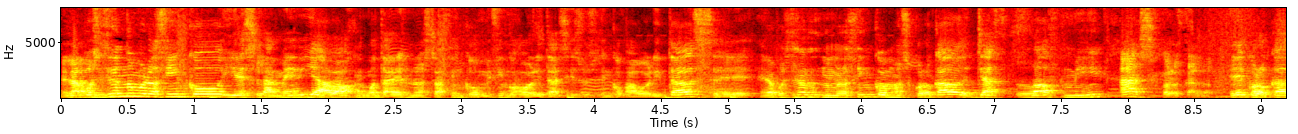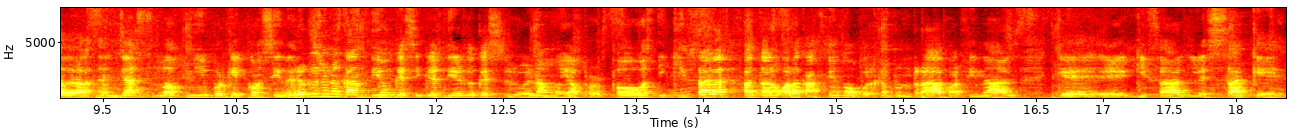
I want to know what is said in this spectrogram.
En la posición número 5, y es la media, abajo encontraréis nuestras 5 mis 5 favoritas y sus 5 favoritas. eh, en la posición número 5 hemos colocado Just Love Me. Has colocado. He colocado la canción Just Love Me porque considero que es una canción que sí que es cierto que suena muy a propósito y quizá le hace falta algo a la canción, como por ejemplo un rap al final, que eh, quizá le saque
